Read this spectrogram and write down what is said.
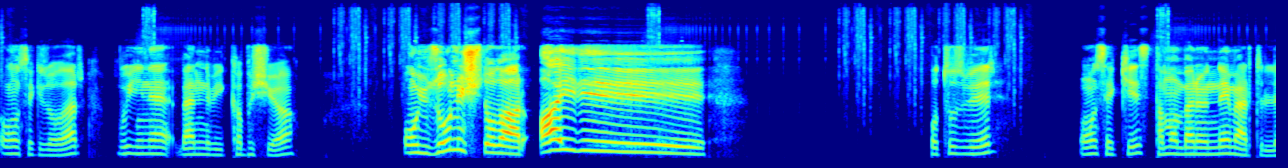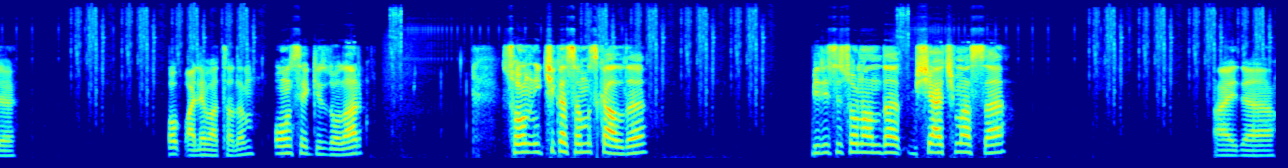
18 dolar. Bu yine benimle bir kapışıyor. O 113 dolar. Haydi. 31. 18. Tamam ben öndeyim her türlü. Hop alev atalım. 18 dolar. Son iki kasamız kaldı. Birisi son anda bir şey açmazsa. Hayda.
